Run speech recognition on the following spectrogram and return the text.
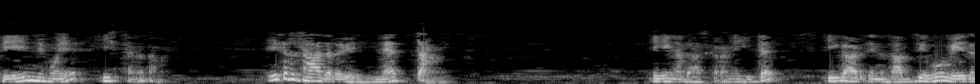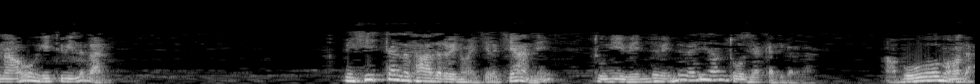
පේන්නේ මොය හිස්තන තමයි. ඒකට සාදර වෙන්නේ නැත්තම් එකෙන් අදහස් කරන්නේ හිත ඊගාට දෙන සද්දේ හෝ වේදනාව හෝ හිතවිල්ල ගන්න. මේ හිතෙන්ද සාදර වෙනවයි කියලා කියන්නේ තුනී වෙන්න වෙන්න වැඩි සන්තෝෂයක් ඇති කරගන්න. අබෝම හොඳයි.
